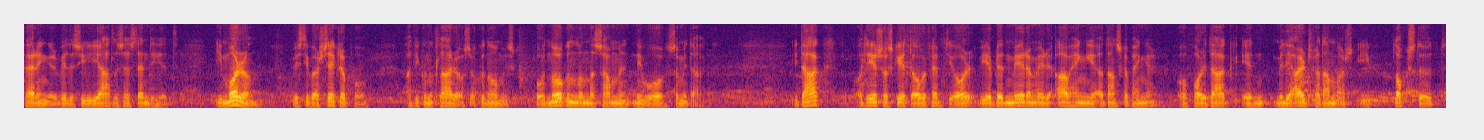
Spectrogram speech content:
færinger ville si ja til selvstendighet i morgen, hvis de var sikre på at vi kunne klare oss økonomisk på nogenlunda samme nivå som i dag. I dag, og det er så skrevet over 50 år, vi er blitt mer og mer avhengige av danske penger, og for i dag er en milliard fra Danmark i blokkstød,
